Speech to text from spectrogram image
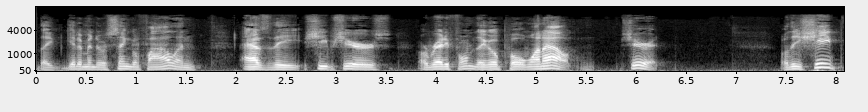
they get them into a single file, and as the sheep shearers are ready for them, they go pull one out and shear it. Well, these sheep,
